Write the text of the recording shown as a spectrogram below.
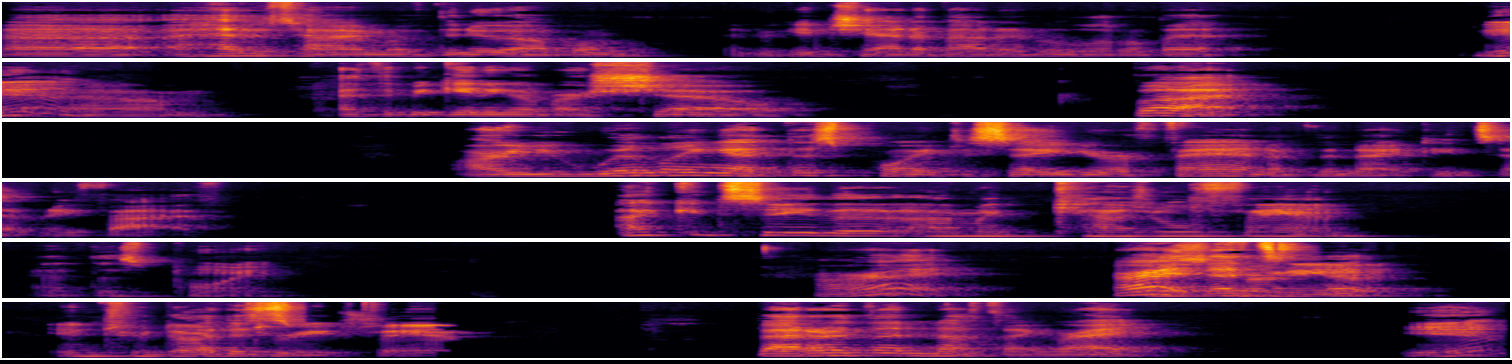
uh, ahead of time of the new album and we can chat about it a little bit Yeah. um, at the beginning of our show. But are you willing at this point to say you're a fan of the 1975? I could say that I'm a casual fan at this point. All right. All right. That's out. Introductory fan. better than nothing, right? Yeah.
